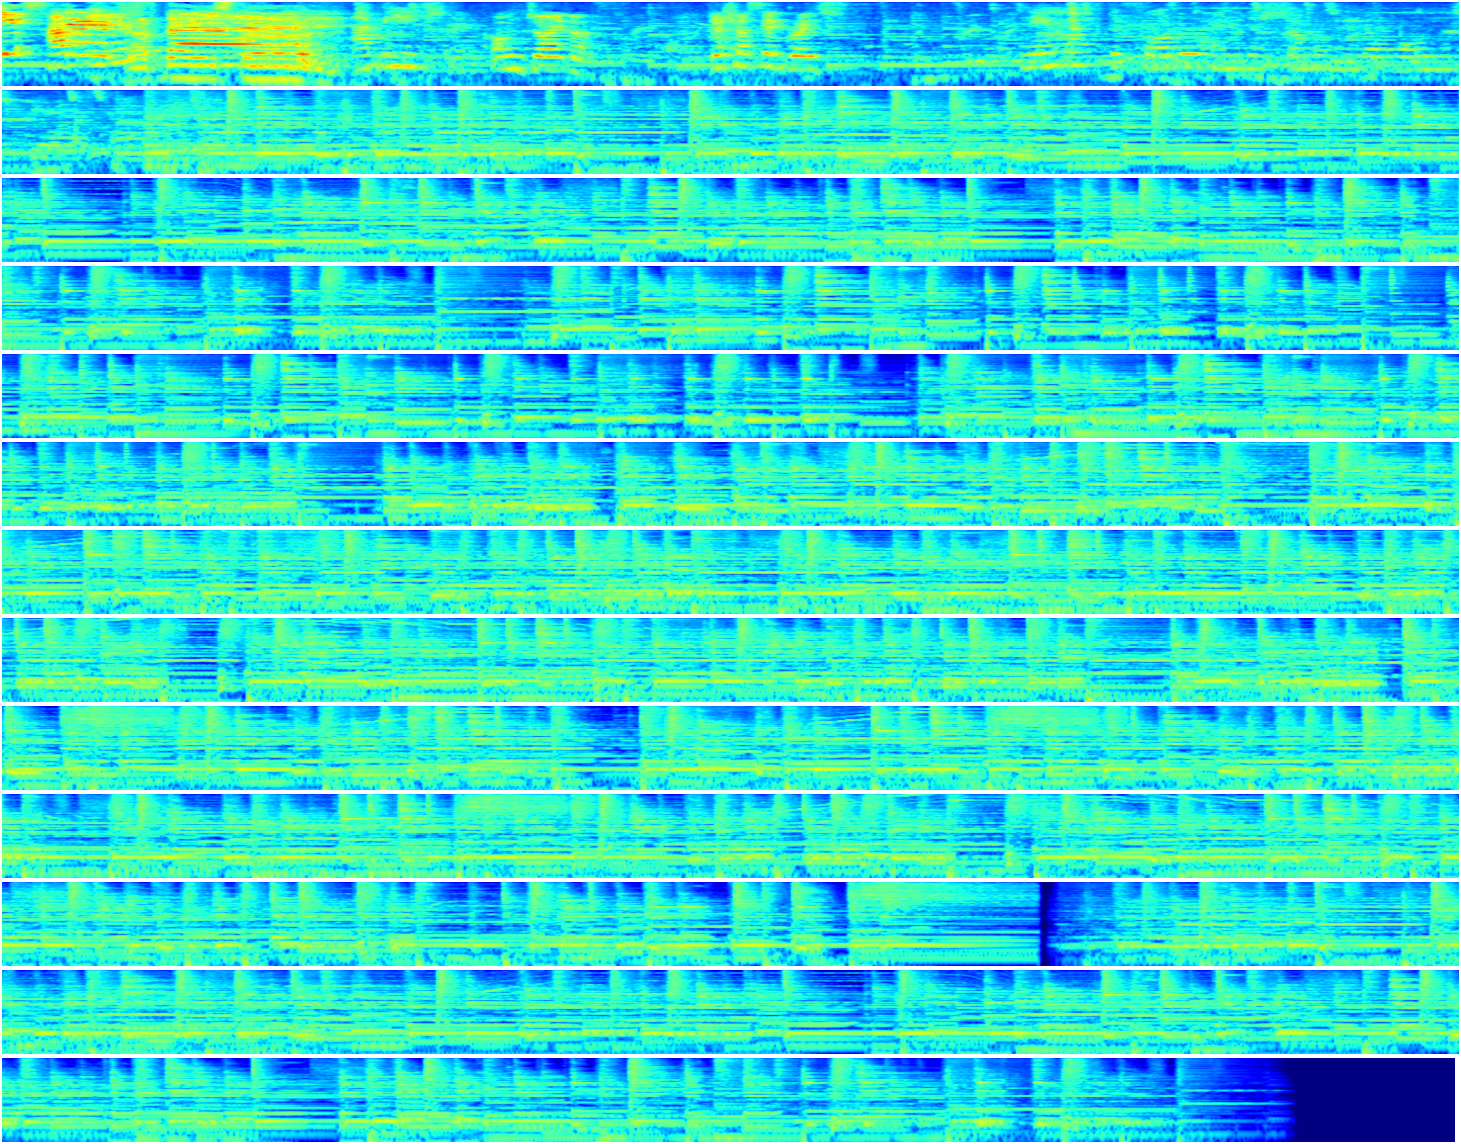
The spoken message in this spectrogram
Easter. Happy Easter. Happy Easter. Happy Easter. Come join us. Joshua say grace. Name of the Father and the Son and the Holy Spirit. Amen.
